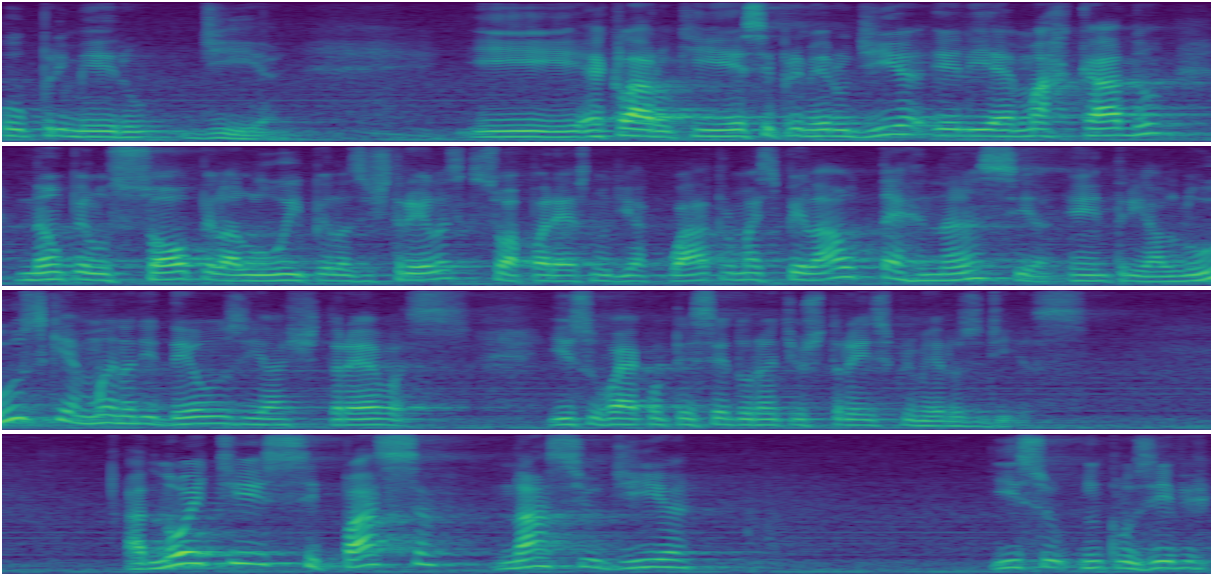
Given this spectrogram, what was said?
o primeiro dia. E é claro que esse primeiro dia ele é marcado não pelo sol, pela lua e pelas estrelas, que só aparece no dia 4, mas pela alternância entre a luz que emana de Deus e as trevas. Isso vai acontecer durante os três primeiros dias. A noite se passa, nasce o dia. Isso, inclusive,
